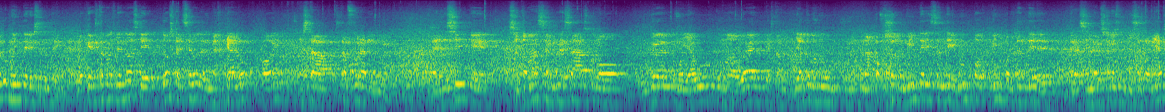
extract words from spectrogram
algo muy interesante. Lo que estamos viendo es que dos terceros del mercado hoy está, está fuera de Google. Es decir, que si tomas empresas como Google, como Yahoo, como Google, que están ya tomando una porción muy interesante y muy, importante de, las inversiones publicitarias,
